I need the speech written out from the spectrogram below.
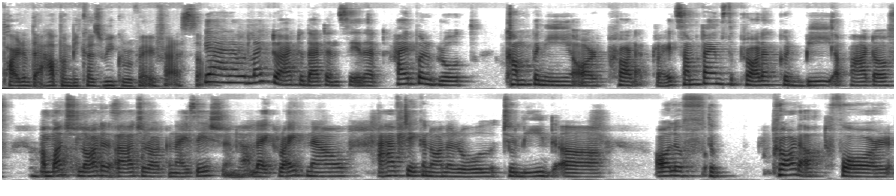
part of that happened because we grew very fast. So yeah, and I would like to add to that and say that hyper growth company or product, right? Sometimes the product could be a part of a much larger, larger organization. Yeah. Like right now, I have taken on a role to lead uh, all of the product for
